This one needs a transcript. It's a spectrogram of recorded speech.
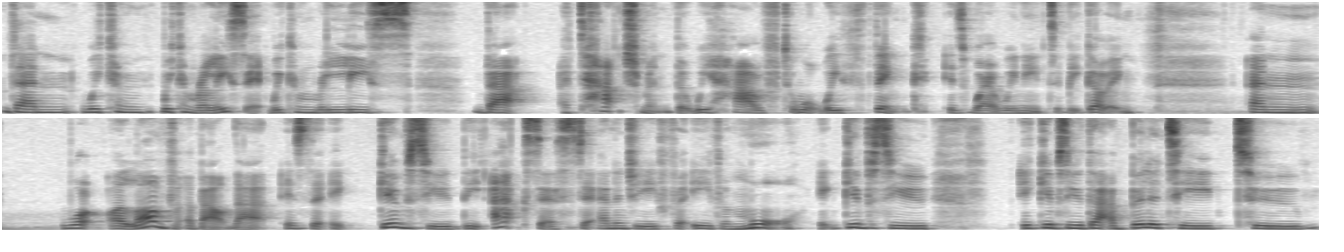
then we can we can release it. We can release that attachment that we have to what we think is where we need to be going. And what I love about that is that it gives you the access to energy for even more. It gives you it gives you that ability to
